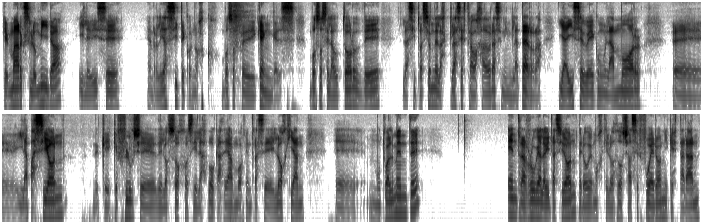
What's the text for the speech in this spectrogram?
que Marx lo mira y le dice, en realidad sí te conozco, vos sos Friedrich Engels, vos sos el autor de la situación de las clases trabajadoras en Inglaterra. Y ahí se ve como el amor eh, y la pasión que, fluye de los ojos y de las bocas de ambos mientras se elogian eh, mutuamente. Entra Ruge a la habitación, pero vemos que los dos ya se fueron y que estarán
